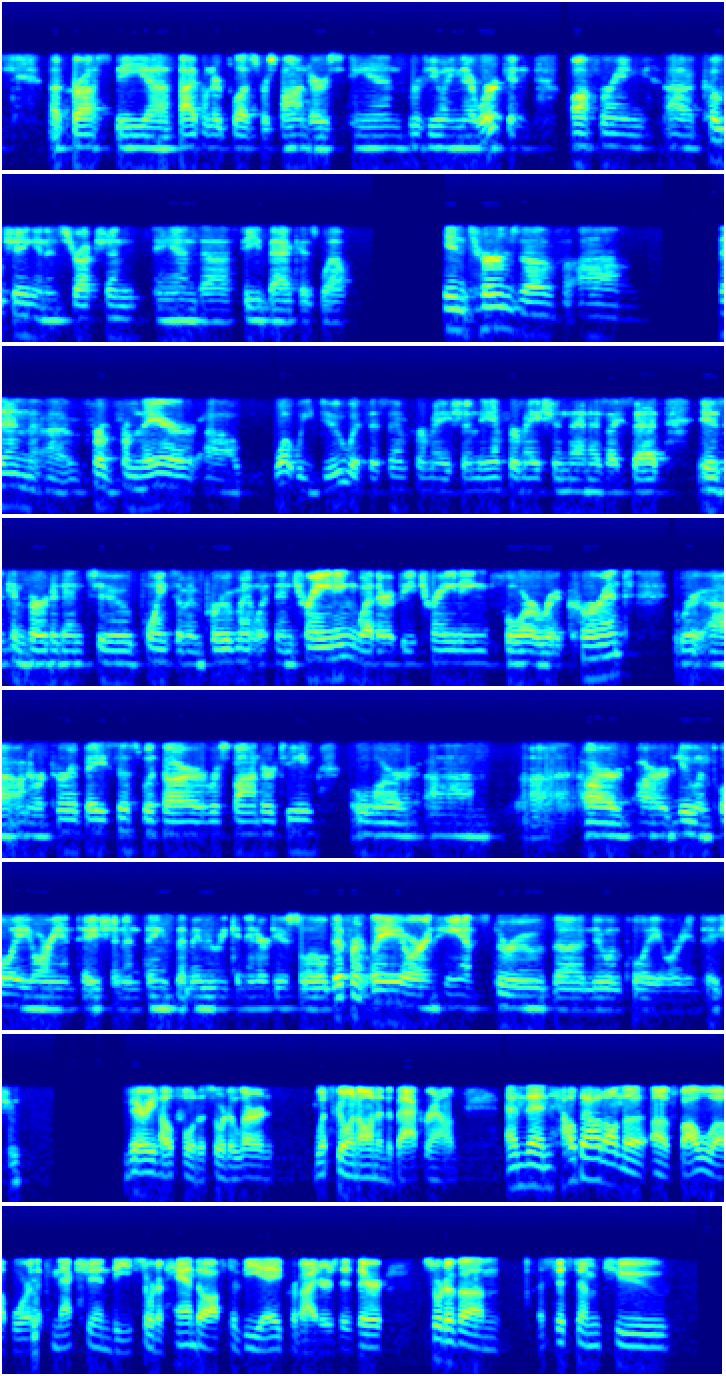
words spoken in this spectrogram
across the uh, 500 plus responders and reviewing their work and offering uh, coaching and instruction and uh, feedback as well in terms of um, then uh, from from there, uh, what we do with this information, the information then, as I said, is converted into points of improvement within training, whether it be training for recurrent uh, on a recurrent basis with our responder team, or um, uh, our our new employee orientation and things that maybe we can introduce a little differently or enhance through the new employee orientation. Very helpful to sort of learn what's going on in the background. And then how about on the uh, follow-up or the connection, the sort of handoff to VA providers? Is there sort of um, a system to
